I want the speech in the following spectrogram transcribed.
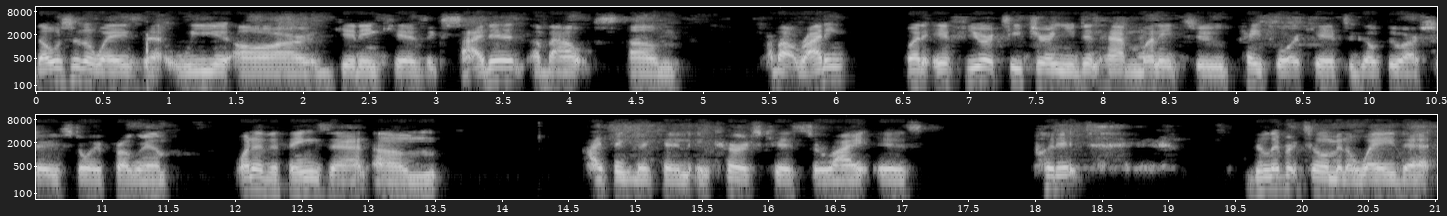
those are the ways that we are getting kids excited about um, about writing. But if you're a teacher and you didn't have money to pay for a kid to go through our Share Your Story program, one of the things that um, I think that can encourage kids to write is put it, deliver it to them in a way that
